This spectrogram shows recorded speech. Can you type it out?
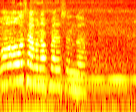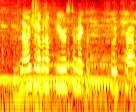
Well, I'll always have enough medicine to. Now we should have enough gears to make the food trap.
